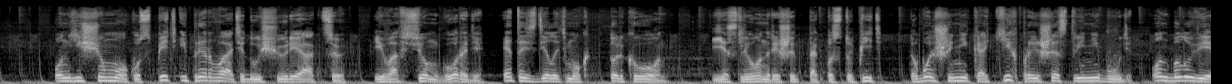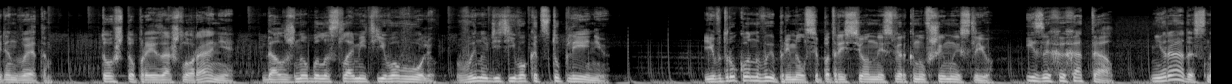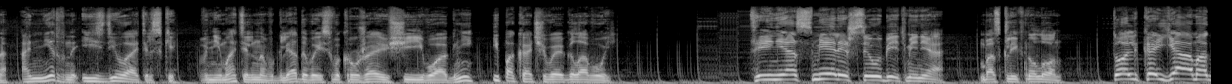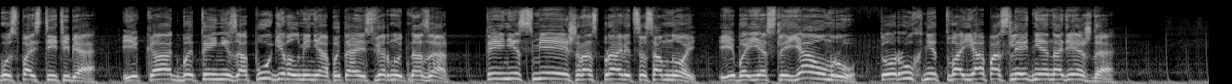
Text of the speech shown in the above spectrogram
Он еще мог успеть и прервать идущую реакцию, и во всем городе это сделать мог только он. Если он решит так поступить, то больше никаких происшествий не будет. Он был уверен в этом. То, что произошло ранее, должно было сломить его волю, вынудить его к отступлению. И вдруг он выпрямился, потрясенный сверкнувшей мыслью, и захохотал. Не радостно, а нервно и издевательски, внимательно вглядываясь в окружающие его огни и покачивая головой. «Ты не осмелишься убить меня!» – воскликнул он. «Только я могу спасти тебя! И как бы ты ни запугивал меня, пытаясь вернуть назад, ты не смеешь расправиться со мной, ибо если я умру, то рухнет твоя последняя надежда!»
